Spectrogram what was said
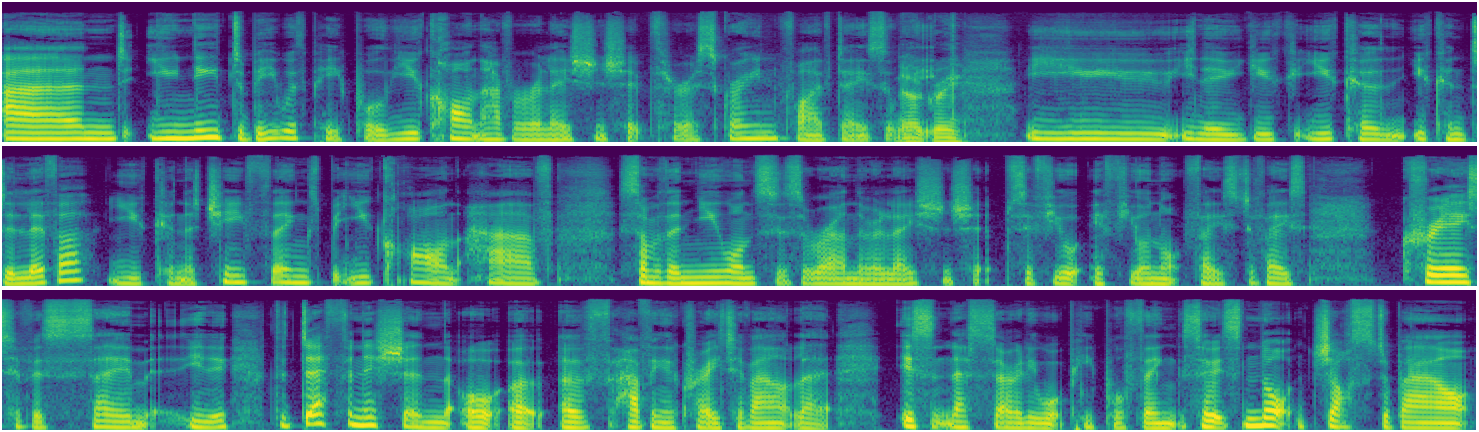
And you need to be with people. You can't have a relationship through a screen five days a I week. agree. You you know you you can you can deliver, you can achieve things, but you can't have some of the nuances around the relationships if you're if you're not face to face. Creative is the same. You know the definition of, of having a creative outlet isn't necessarily what people think. So it's not just about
